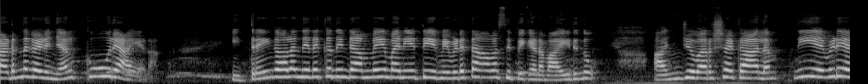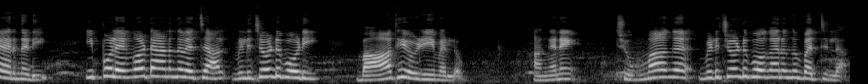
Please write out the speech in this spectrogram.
കടന്നു കഴിഞ്ഞാൽ കൂരായണ. ഇത്രയും കാലം നിനക്ക് നിന്റെ അമ്മയും അനിയത്തെയും ഇവിടെ താമസിപ്പിക്കണമായിരുന്നു. അഞ്ചു വർഷക്കാലം നീ എവിടെയായിരുന്നടി? ഇപ്പോൾ എങ്ങോട്ടാണെന്ന് വെച്ചാൽ വിളിച്ചോണ്ട് പോടി. ബാധയൊഴിയുമല്ലോ അങ്ങനെ ചുമ്മാ അങ്ങ് വിളിച്ചോണ്ട് പോകാനൊന്നും പറ്റില്ല.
